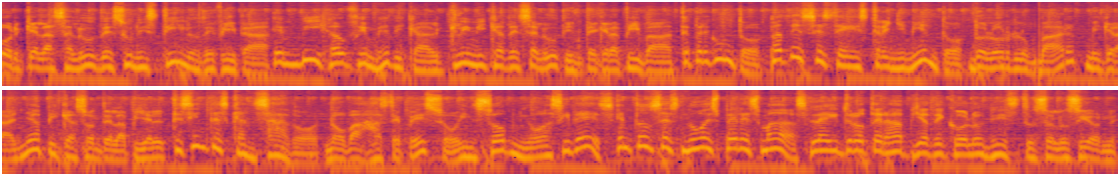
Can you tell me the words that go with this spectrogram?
Porque la salud es un estilo de vida. En Be Healthy Medical, Clínica de Salud Integrativa, te pregunto, ¿padeces de estreñimiento, dolor lumbar, migraña, picazón de la piel? ¿Te sientes cansado? ¿No bajas de peso, insomnio, acidez? Entonces no esperes más. La hidroterapia de colon es tu solución.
